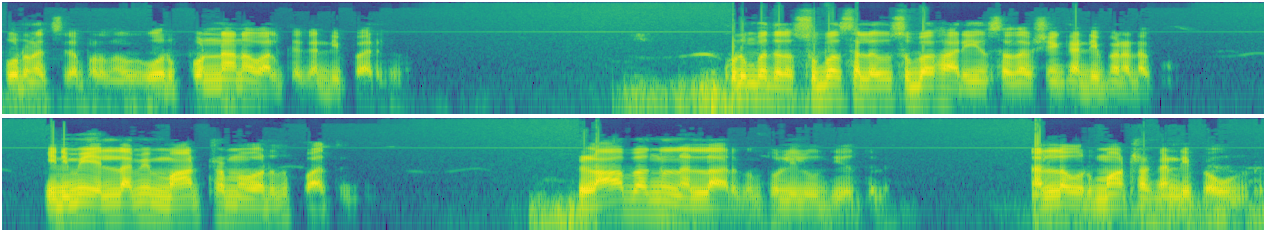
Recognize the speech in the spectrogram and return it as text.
பூரணத்தில் பிறந்தவங்க ஒரு பொண்ணான வாழ்க்கை கண்டிப்பா இருக்கு குடும்பத்துல சுப செலவு சுபகாரியம் சந்த விஷயம் கண்டிப்பா நடக்கும். இனிமே எல்லாமே மாற்றமா வருது பார்த்துங்க லாபங்கள் நல்லா இருக்கும் தொழில் உத்தியோகத்துல. நல்ல ஒரு மாற்றம் கண்டிப்பா உண்டு.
